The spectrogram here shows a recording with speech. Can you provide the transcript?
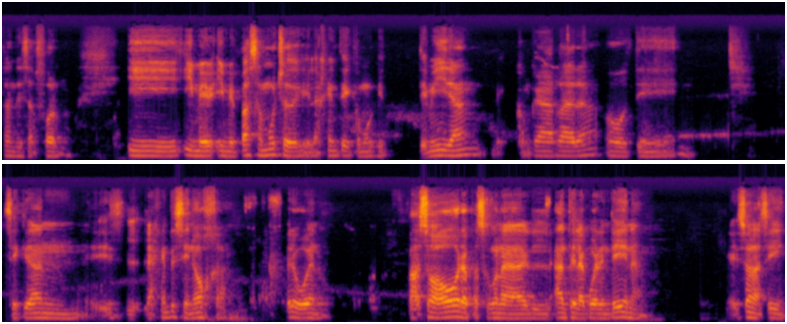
Tan de esa forma. Y, me, y me pasa mucho de que la gente como que te miran con cara rara o te se quedan, la gente se enoja. Pero bueno, pasó ahora, pasó con la- antes de la cuarentena. Eh, Son así.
